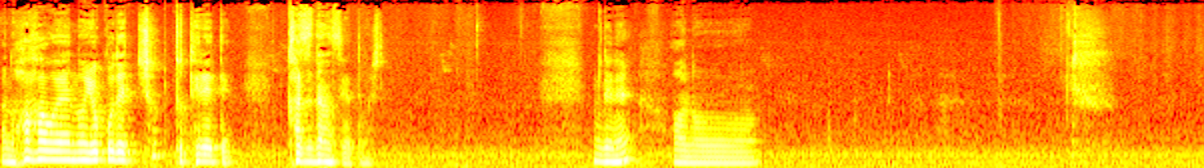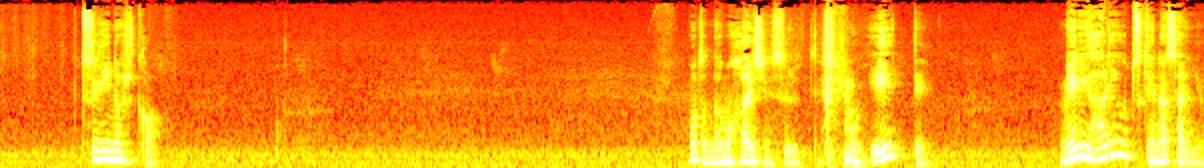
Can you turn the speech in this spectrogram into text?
あの母親の横でちょっと照れてカズダンスやってました。でねあのー、次の日かまた生配信するって。もうええって。メリハリをつけなさいよ。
